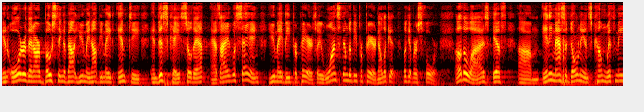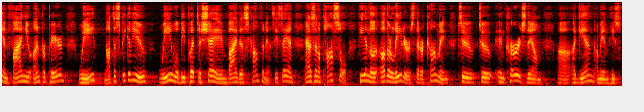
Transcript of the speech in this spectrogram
in order that our boasting about you may not be made empty in this case, so that, as I was saying, you may be prepared. So he wants them to be prepared. Now look at, look at verse 4. Otherwise, if um, any Macedonians come with me and find you unprepared, we, not to speak of you, we will be put to shame by this confidence. He's saying, as an apostle, he and the other leaders that are coming to, to encourage them uh, again. I mean, he's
